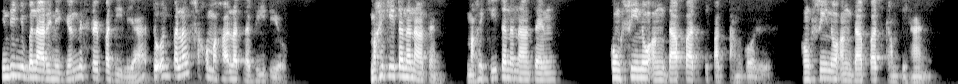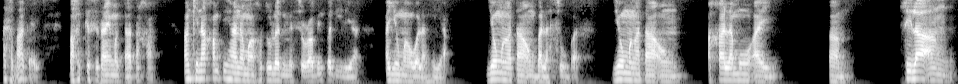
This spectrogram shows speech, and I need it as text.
Hindi niyo ba narinig yun, Mr. Padilla? Doon pa lang sa kumakalat na video, makikita na natin, makikita na natin kung sino ang dapat ipagtanggol, kung sino ang dapat kampihan. Ah, sa bagay, bakit kasi tayo magtataka? Ang kinakampihan ng mga katulad ni Mr. Robin Padilla ay yung mga walang hiya, yung mga taong balasubas, yung mga taong akala mo ay um, sila ang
